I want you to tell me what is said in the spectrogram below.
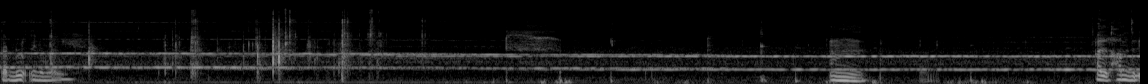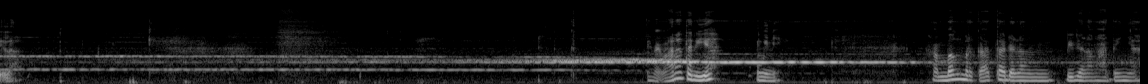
Ntar dulu minum lagi. Hmm. Alhamdulillah. tadi ya? Oh ini. Hambang berkata dalam di dalam hatinya,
